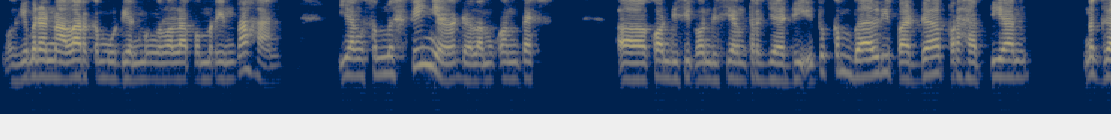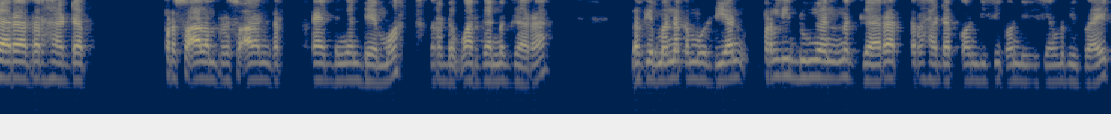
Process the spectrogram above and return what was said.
bagaimana nalar kemudian mengelola pemerintahan, yang semestinya dalam konteks kondisi-kondisi uh, yang terjadi itu kembali pada perhatian negara terhadap persoalan-persoalan terkait dengan demos terhadap warga negara, bagaimana kemudian perlindungan negara terhadap kondisi-kondisi yang lebih baik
